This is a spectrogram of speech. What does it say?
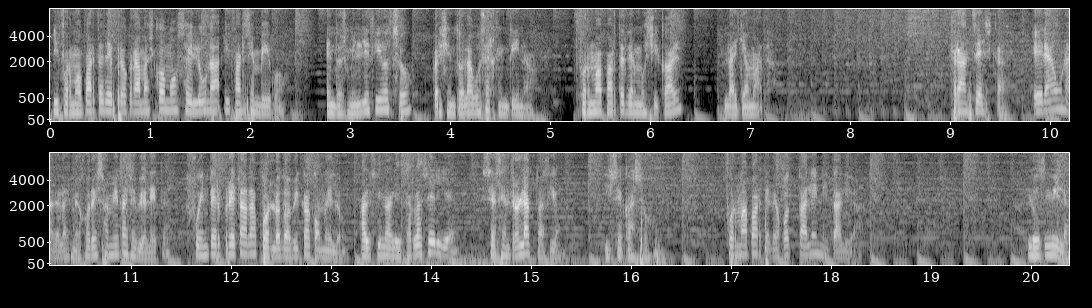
y formó parte de programas como Soy Luna y Fans en Vivo. En 2018 presentó La Voz Argentina. Forma parte del musical La Llamada. Francesca era una de las mejores amigas de Violeta. Fue interpretada por Lodovica Comelo. Al finalizar la serie, se centró en la actuación y se casó. Forma parte de Got Talent Italia. Luzmila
